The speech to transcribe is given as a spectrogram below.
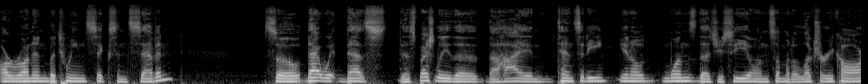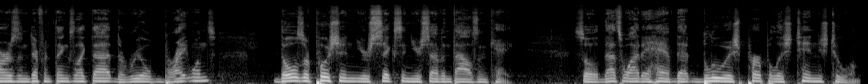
are running between 6 and 7 so that would that's especially the the high intensity, you know, ones that you see on some of the luxury cars and different things like that, the real bright ones. Those are pushing your 6 and your 7000K. So that's why they have that bluish purplish tinge to them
